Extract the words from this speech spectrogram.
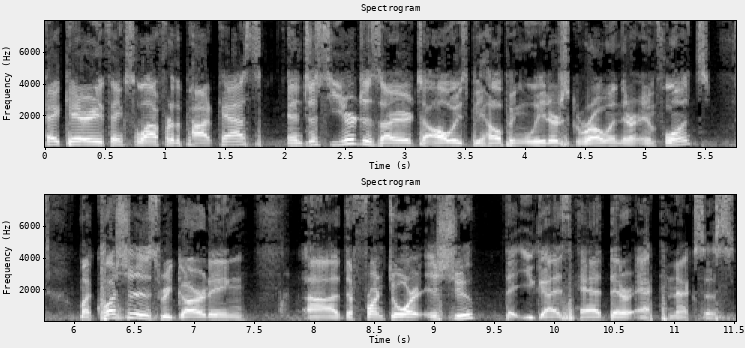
Hey, Carey, thanks a lot for the podcast and just your desire to always be helping leaders grow in their influence. My question is regarding uh, the front door issue that you guys had there at Connexus.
